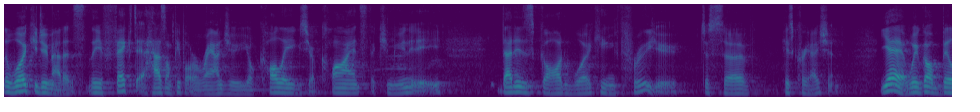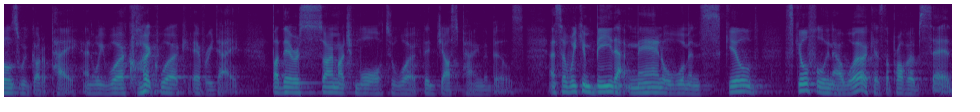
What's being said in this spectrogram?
The work you do matters. The effect it has on people around you, your colleagues, your clients, the community, that is God working through you to serve His creation. Yeah, we've got bills we've got to pay, and we work, work, work every day. But there is so much more to work than just paying the bills. And so we can be that man or woman skilled, skillful in our work, as the proverb said,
